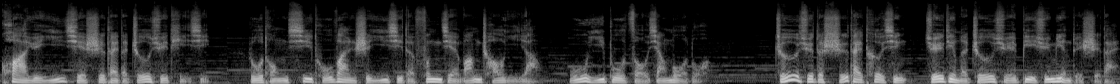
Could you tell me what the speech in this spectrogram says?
跨越一切时代的哲学体系，如同西图万世一系的封建王朝一样，无一步走向没落。哲学的时代特性决定了哲学必须面对时代，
